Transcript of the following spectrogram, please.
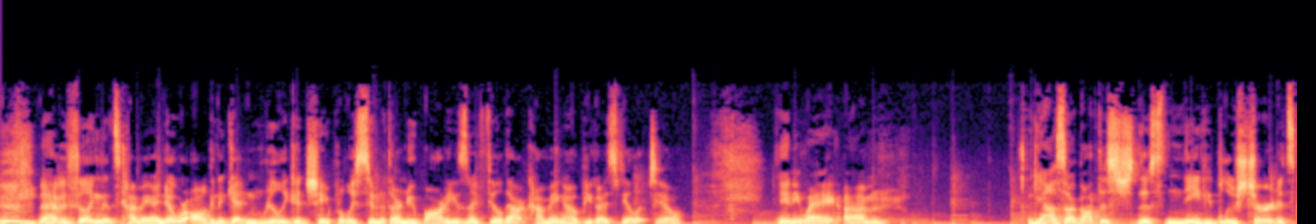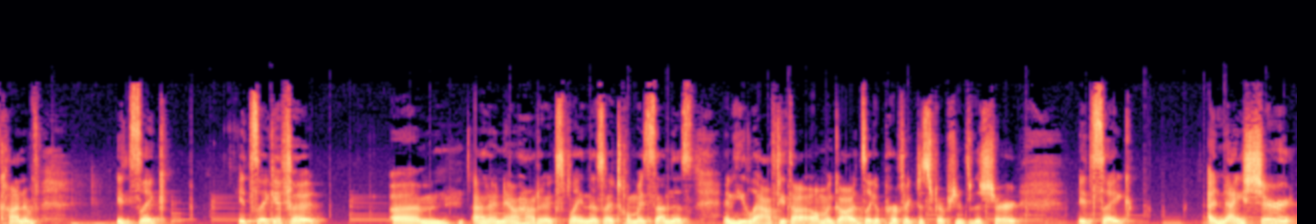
I have a feeling that's coming. I know we're all going to get in really good shape really soon with our new bodies, and I feel that coming. I hope you guys feel it too. Anyway, um, yeah, so I bought this this navy blue shirt. It's kind of it's like it's like if a um, I don't know how to explain this. I told my son this and he laughed. He thought, oh my God, it's like a perfect description for the shirt. It's like a nice shirt.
